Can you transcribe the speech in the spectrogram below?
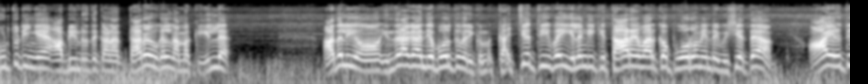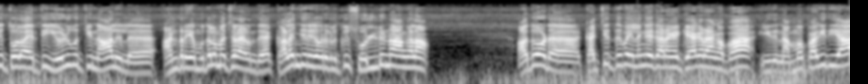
கொடுத்துட்டீங்க அப்படின்றதுக்கான தரவுகள் நமக்கு இல்லை. அதுலேயும் இந்திரா காந்தியை பொறுத்த வரைக்கும் கச்சத்தீவை இலங்கைக்கு தாரை வார்க்க போகிறோம் என்ற விஷயத்தை ஆயிரத்தி தொள்ளாயிரத்தி எழுபத்தி நாலில் அன்றைய முதலமைச்சராக இருந்த கலைஞர் அவர்களுக்கு சொல்லுனாங்களாம். அதோட கச்சத்தீவை இலங்கைக்காரங்க கேட்குறாங்கப்பா இது நம்ம பகுதியா?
